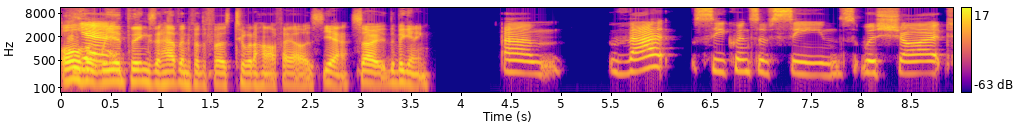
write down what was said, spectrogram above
all Yeah. the weird things that happened for the first two and a half hours. Yeah, so the beginning. Um that sequence of scenes was shot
